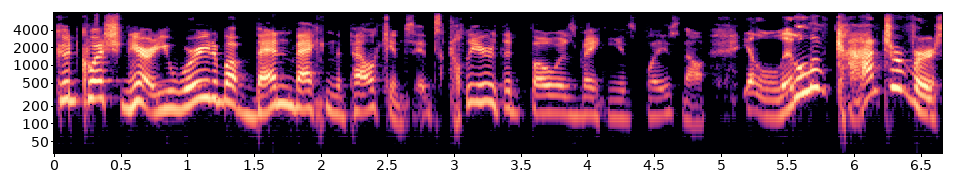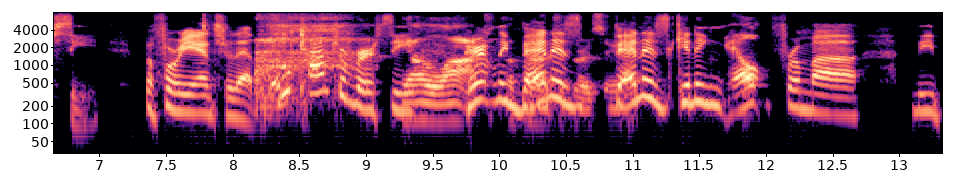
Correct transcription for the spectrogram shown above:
Good question here. Are you worried about Ben backing the Pelicans? It's clear that Bo is making his place now. A little of controversy before you answer that. A little controversy. yeah, Apparently, Ben is Ben is getting help from uh, the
